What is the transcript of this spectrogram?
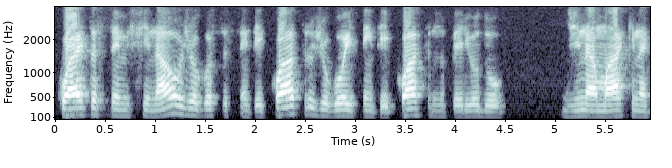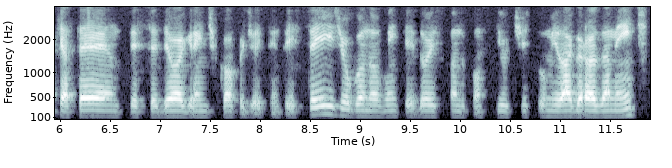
quarta semifinal, jogou 64, jogou 84 no período Dinamáquina, que até antecedeu a Grande Copa de 86, jogou 92 quando conseguiu o título milagrosamente,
